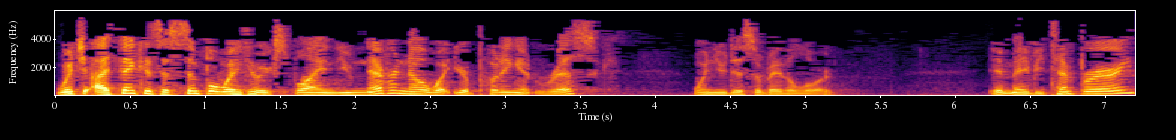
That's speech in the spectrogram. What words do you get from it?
Which I think is a simple way to explain you never know what you're putting at risk when you disobey the Lord. It may be temporary,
